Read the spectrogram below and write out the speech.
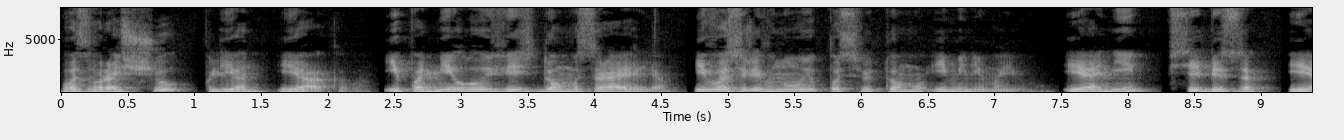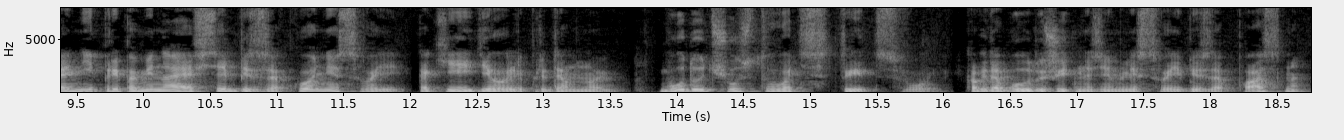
возвращу плен Иакова, и помилую весь дом Израиля, и возревную по святому имени моему и они, все беззак... и они, припоминая все беззакония свои, какие делали предо мною, будут чувствовать стыд свой, когда будут жить на земле своей безопасно,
